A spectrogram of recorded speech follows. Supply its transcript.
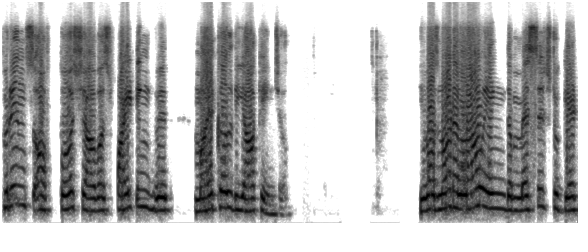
prince of persia was fighting with michael the archangel he was not allowing the message to get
